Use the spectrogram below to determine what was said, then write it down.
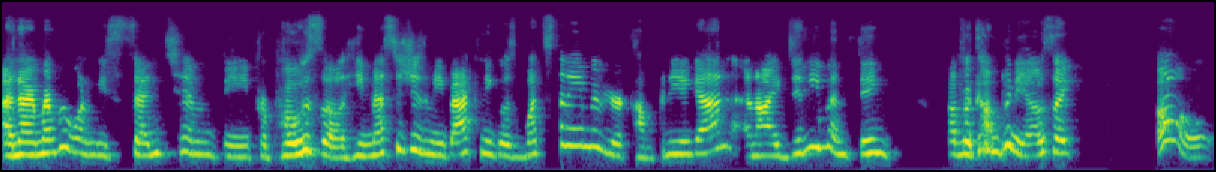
and I remember when we sent him the proposal, he messages me back and he goes, What's the name of your company again? And I didn't even think of a company. I was like, Oh,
